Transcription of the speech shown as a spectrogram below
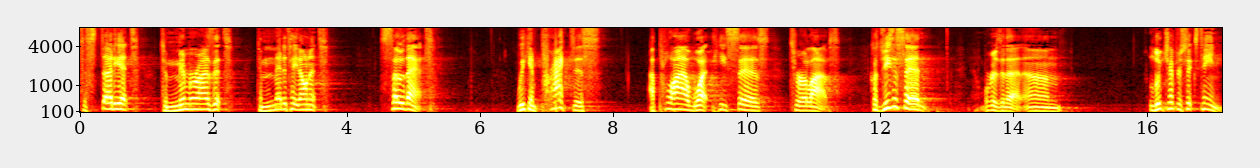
to study it, to memorize it, to meditate on it so that we can practice, apply what he says to our lives. Because Jesus said, where is it at? Um, Luke chapter 16.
